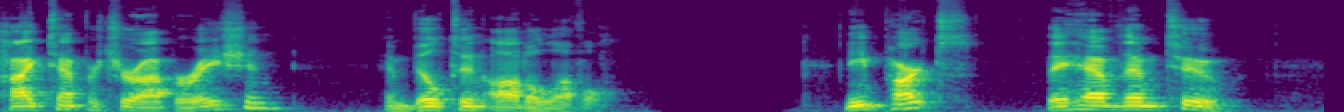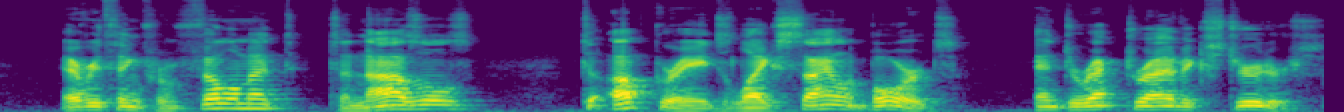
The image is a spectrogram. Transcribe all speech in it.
high temperature operation and built-in auto level. Need parts? They have them too. Everything from filament to nozzles to upgrades like silent boards and direct drive extruders.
